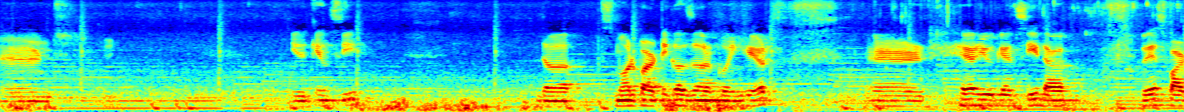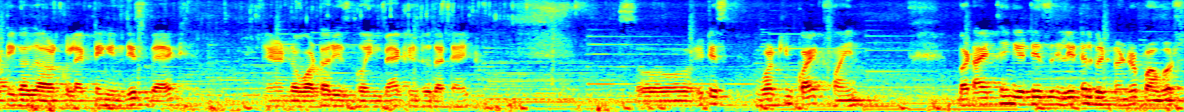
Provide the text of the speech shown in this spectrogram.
And you can see the small particles are going here. And here you can see the waste particles are collecting in this bag and the water is going back into the tank. So it is working quite fine but I think it is a little bit underpowered.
